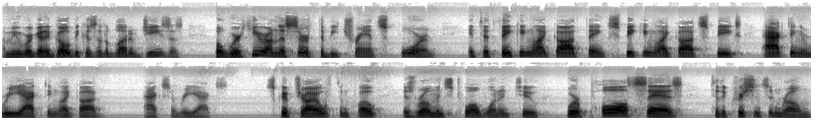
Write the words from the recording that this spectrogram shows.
I mean, we're going to go because of the blood of Jesus, but we're here on this earth to be transformed into thinking like God thinks, speaking like God speaks, acting and reacting like God acts and reacts. Scripture I often quote is Romans 12, 1 and 2, where Paul says to the Christians in Rome,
